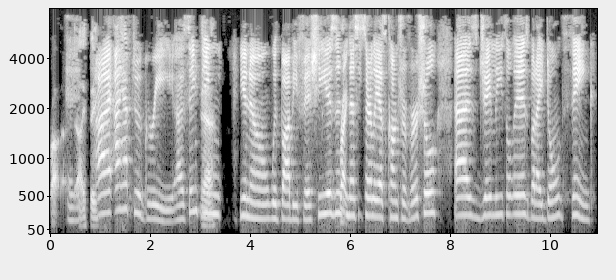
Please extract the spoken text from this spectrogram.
product. I think. I I have to agree. Uh, same thing. Yeah. You know, with Bobby Fish, he isn't right. necessarily as controversial as Jay Lethal is, but I don't think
